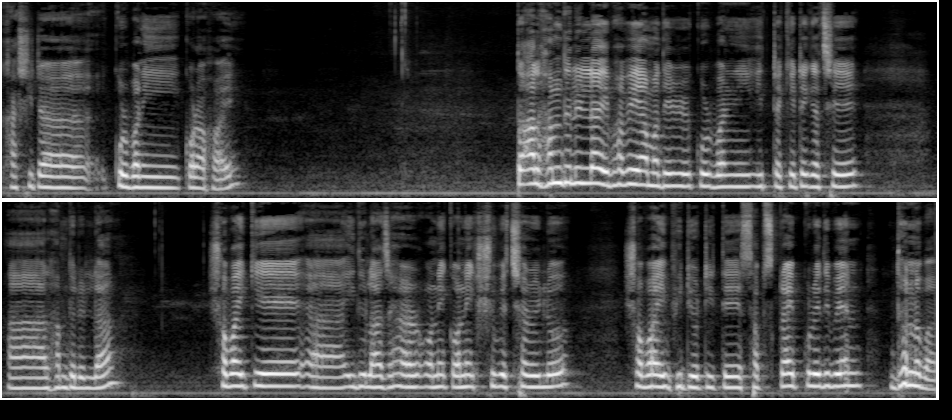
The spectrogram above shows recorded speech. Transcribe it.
খাসিটা কোরবানি করা হয়। তো আলহামদুলিল্লাহ, এভাবে আমাদের কোরবানি ঈদটা কেটে গেছে। আলহামদুলিল্লাহ। সবাইকে ঈদুল আজহার অনেক অনেক শুভেচ্ছা রইল। সবাই ভিডিওটিতে সাবস্ক্রাইব করে দিবেন। ধন্যবাদ।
